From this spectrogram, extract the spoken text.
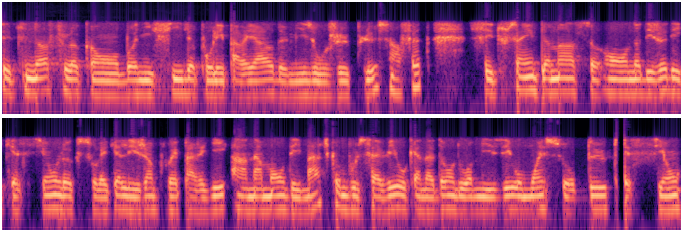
c'est une offre qu'on bonifie pour les parieurs de mise au jeu plus, en fait. C'est tout simplement ça. On a déjà des questions là, sur lesquelles les gens pourraient parier en amont des matchs. Comme vous le savez, au Canada, on doit miser au moins sur deux questions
